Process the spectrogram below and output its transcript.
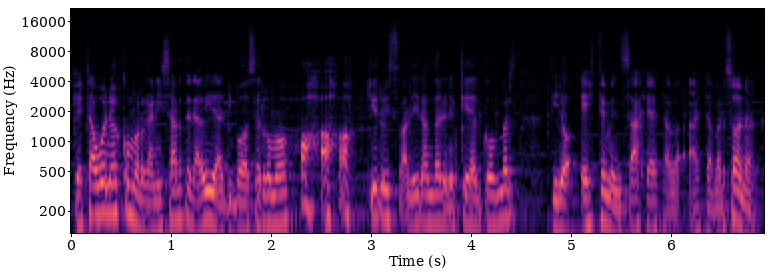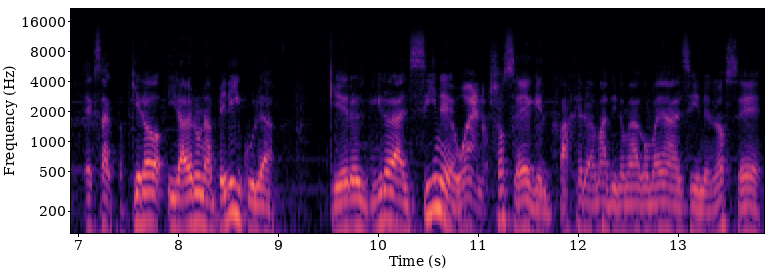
Que está bueno, es como organizarte la vida, tipo hacer como, "Ja, ja, ja, quiero ir salir a andar en skate al Converse, tiro este mensaje a esta, a esta persona. Exacto. Quiero ir a ver una película, quiero, quiero ir al cine, bueno, yo sé que el pajero de Mati no me va a acompañar al cine, no sé.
